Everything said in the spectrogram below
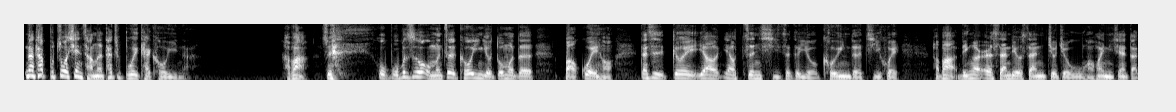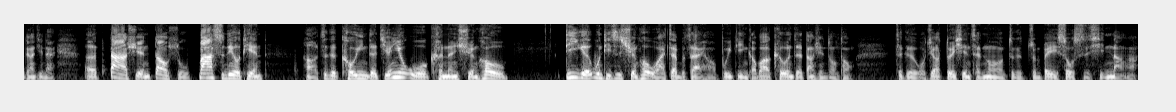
那他不做现场呢，他就不会开 call in 了，好不好？所以。我我不是说我们这个口音有多么的宝贵哈，但是各位要要珍惜这个有口音的机会，好不好？零二二三六三九九五哈，欢迎你现在打电话进来。呃，大选倒数八十六天，好，这个口音的机会，因为我可能选后第一个问题是选后我还在不在哈？不一定，搞不好柯文哲当选总统，这个我就要兑现承诺，这个准备收拾行囊啊，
